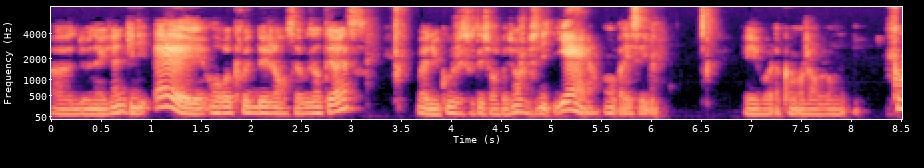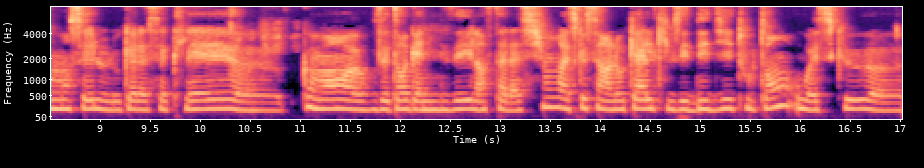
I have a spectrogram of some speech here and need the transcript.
de Nightline qui dit Hey, on recrute des gens, ça vous intéresse? Bah du coup, j'ai sauté sur l'occasion, je me suis dit Yeah, on va essayer. Et voilà comment j'ai rejoint. Comment c'est le local à Saclay euh, Comment euh, vous êtes organisé l'installation? Est-ce que c'est un local qui vous est dédié tout le temps ou est-ce que euh,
